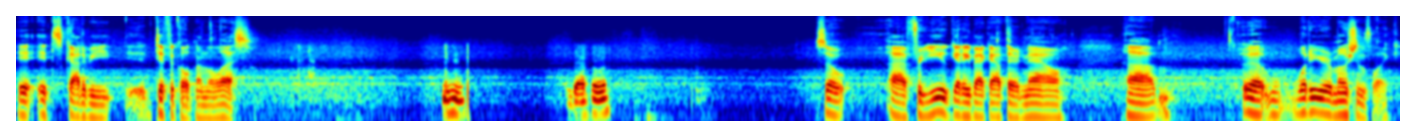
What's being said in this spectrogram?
it, has got to be difficult nonetheless. Mm-hmm. Definitely. So, uh, for you getting back out there now, um, uh, what are your emotions like?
